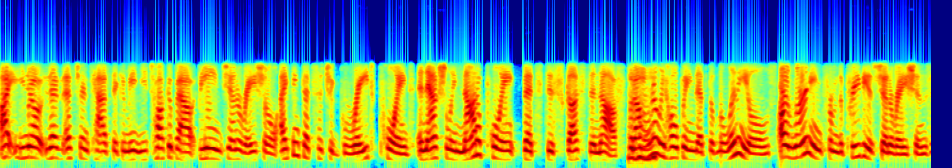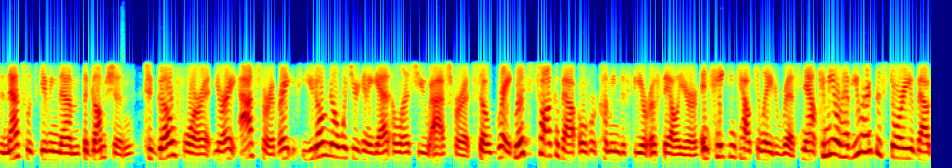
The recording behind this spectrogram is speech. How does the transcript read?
I, you know, that, that's fantastic. I mean, you talk about being generational. I think that's such a great point, and actually not a point that's discussed enough. But mm-hmm. I'm really hoping that the millennials are learning from the previous generations, and that's what's giving them the gumption to go for it. You're right, ask for it, right? If you don't know what you're going to get unless you ask for it. So great. Let's talk about overcoming the fear of failure and taking calculated risks. Now, Camille, have you heard the story about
